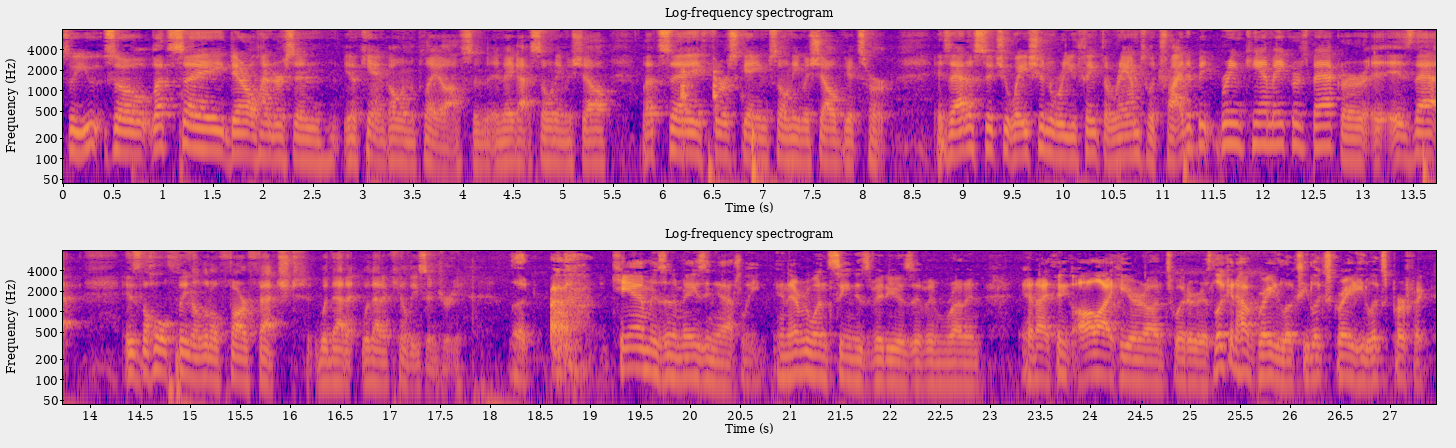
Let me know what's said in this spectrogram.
So you, so let's say Darrell Henderson, you know, can't go in the playoffs, and, and they got Sony Michel. Let's say first game Sony Michel gets hurt is that a situation where you think the Rams would try to be, bring Cam Akers back, or is that is the whole thing a little far fetched with that with that Achilles injury? Look, Cam is an amazing athlete, and everyone's seen his videos of him running. And I think all I hear on Twitter is, "Look at how great he looks. He looks great. He looks perfect."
